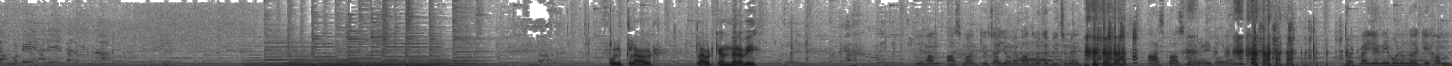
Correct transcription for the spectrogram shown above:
है अपना फुल क्लाउड क्लाउड के अंदर अभी। ये हम आसमान की ऊंचाइयों में बादलों के बीच में आसपास कोहरा ही कोहरा बट मैं ये नहीं बोलूँगा कि हम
